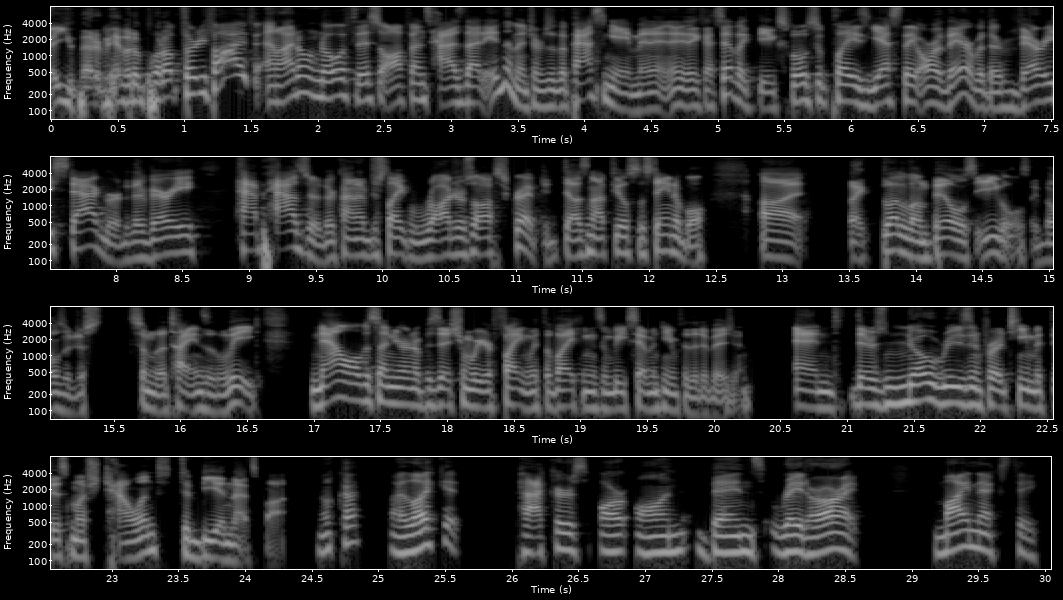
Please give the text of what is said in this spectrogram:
You better be able to put up 35. And I don't know if this offense has that in them in terms of the passing game. And, and like I said, like the explosive plays, yes, they are there, but they're very staggered. They're very haphazard. They're kind of just like Rodgers off script. It does not feel sustainable. Uh, like let alone Bills, Eagles, like those are just some of the titans of the league. Now all of a sudden you're in a position where you're fighting with the Vikings in week 17 for the division. And there's no reason for a team with this much talent to be in that spot. Okay. I like it. Packers are on Ben's radar. All right. My next take.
